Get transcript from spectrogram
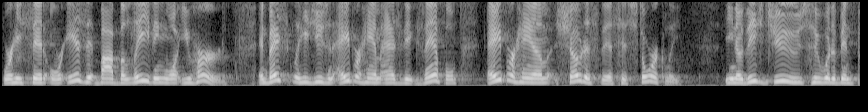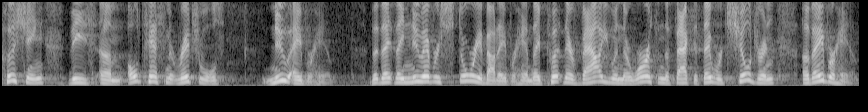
where he said, Or is it by believing what you heard? And basically, he's using Abraham as the example. Abraham showed us this historically. You know, these Jews who would have been pushing these um, Old Testament rituals knew Abraham. They, they knew every story about Abraham. They put their value and their worth in the fact that they were children of Abraham.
